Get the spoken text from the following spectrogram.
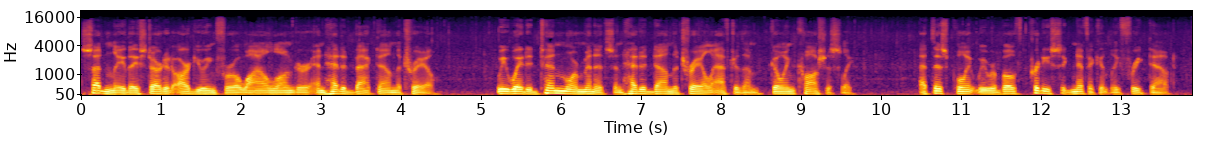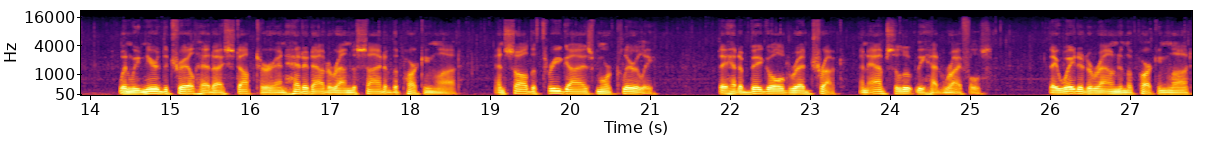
Suddenly, they started arguing for a while longer and headed back down the trail. We waited 10 more minutes and headed down the trail after them, going cautiously. At this point, we were both pretty significantly freaked out. When we neared the trailhead, I stopped her and headed out around the side of the parking lot and saw the three guys more clearly. They had a big old red truck and absolutely had rifles. They waited around in the parking lot,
